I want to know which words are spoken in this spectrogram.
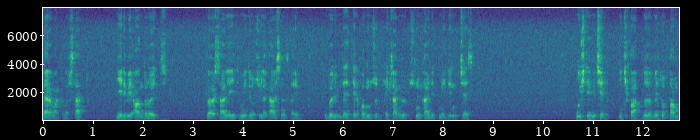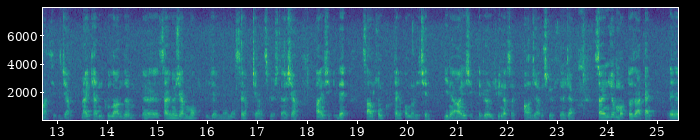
Merhaba arkadaşlar. Yeni bir Android görsel eğitim videosuyla karşınızdayım. Bu bölümde telefonumuzun ekran görüntüsünü kaydetmeyi deneyeceğiz. Bu işlem için iki farklı metottan bahsedeceğim. Ben kendi kullandığım e, Cyanogen mod üzerinden nasıl yapacağınızı göstereceğim. Aynı şekilde Samsung telefonlar için yine aynı şekilde görüntüyü nasıl alacağınızı göstereceğim. Cyanogen modda zaten e,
